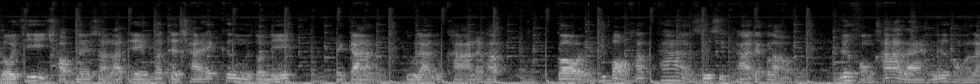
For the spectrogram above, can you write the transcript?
โดยที่ช็อปในสหรัฐเองก็จะใช้เครื่องมือตัวนี้ในการดูแลลูกค้านะครับ ก็อย่างที่บอกครับถ้าซื้อสินค้าจากเราเรื่องของค่าแรงเรื่องของอะไร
